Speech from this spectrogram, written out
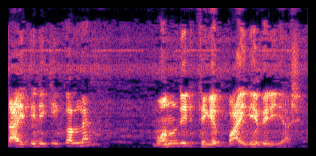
তাই তিনি কি করলেন? মন্দির থেকে বাইরে বেরিয়ে আসেন।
